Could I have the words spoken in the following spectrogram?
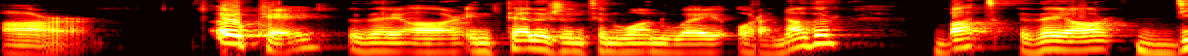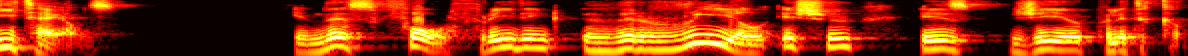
are okay, they are intelligent in one way or another, but they are details. In this fourth reading, the real issue is geopolitical,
